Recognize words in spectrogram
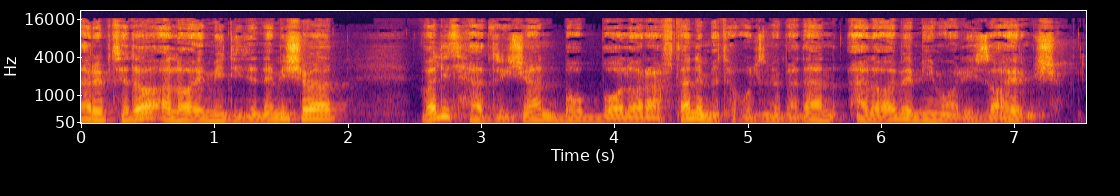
در ابتدا علائمی دیده نمی شود ولی تدریجا با بالا رفتن متابولیسم بدن علائم بیماری ظاهر می شود.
